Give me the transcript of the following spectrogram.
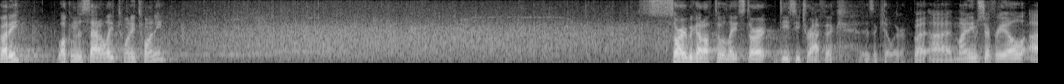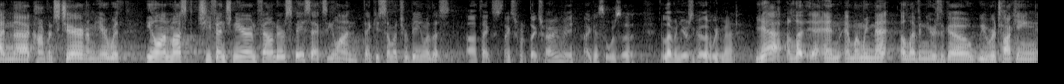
Everybody. Welcome to Satellite 2020. Sorry we got off to a late start. DC traffic is a killer. But uh, my name is Jeffrey Hill. I'm the conference chair, and I'm here with Elon Musk, chief engineer and founder of SpaceX. Elon, thank you so much for being with us. Uh, thanks. Thanks for thanks for having me. I guess it was uh, 11 years ago that we met. Yeah, and, and when we met 11 years ago, we were talking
